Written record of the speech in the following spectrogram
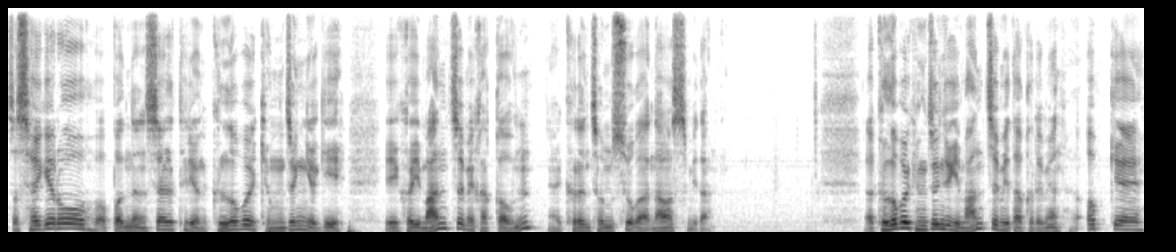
자, 세계로 뻗는 셀트리온 글로벌 경쟁력이 거의 만점에 가까운 그런 점수가 나왔습니다. 글로벌 경쟁력이 만점이다 그러면 업계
